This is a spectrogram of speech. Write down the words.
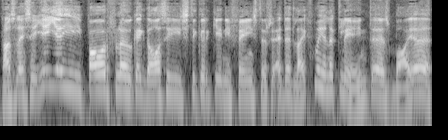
dan sal hy sê, "Jy jy, Powerflow, kyk, daar's 'n stikertjie in die venster." So dit lyk vir my julle kliënte is baie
